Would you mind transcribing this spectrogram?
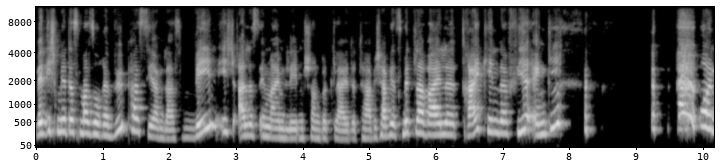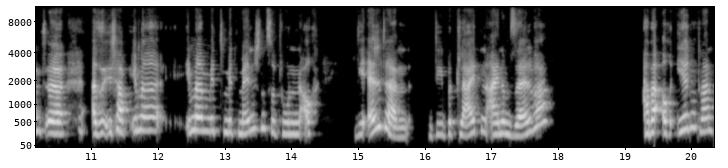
wenn ich mir das mal so Revue passieren lasse, wen ich alles in meinem Leben schon begleitet habe. Ich habe jetzt mittlerweile drei Kinder, vier Enkel. Und äh, also ich habe immer, immer mit, mit Menschen zu tun, auch die Eltern, die begleiten einem selber, aber auch irgendwann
